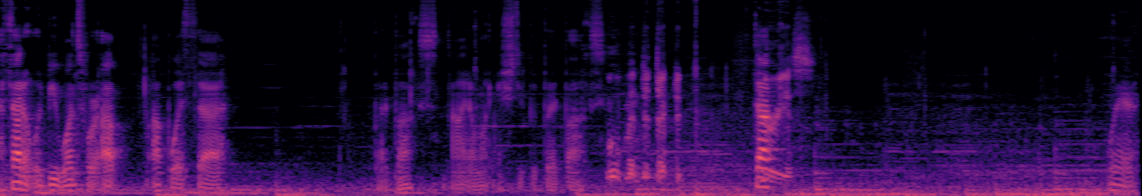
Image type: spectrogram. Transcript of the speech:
I thought it would be once we're up up with uh bread box. No, I don't want your stupid bread box. Movement detected. Duck. Curious. Where?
